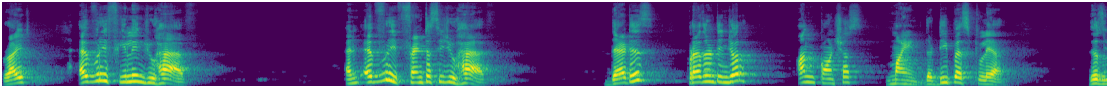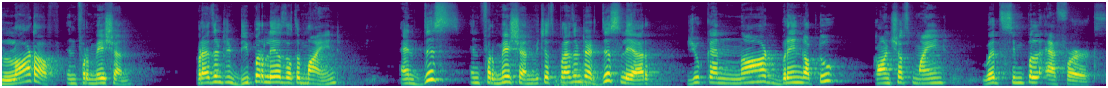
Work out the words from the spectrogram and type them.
right? Every feeling you have and every fantasy you have, that is present in your unconscious mind, the deepest layer. There's a lot of information present in deeper layers of the mind And this information which is present at this layer, you cannot bring up to conscious mind with simple efforts.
